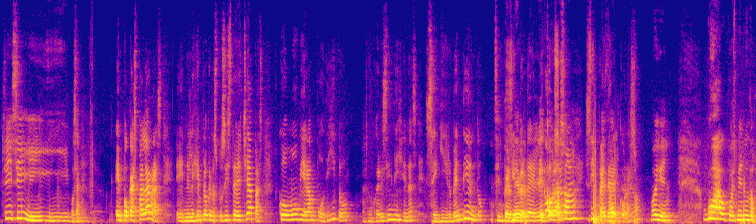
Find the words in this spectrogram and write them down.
Sí, sí, y, y- O sea, en pocas palabras, en el ejemplo que nos pusiste de Chiapas, ¿cómo hubieran podido las mujeres indígenas seguir vendiendo sin perder, el, el, negocio, corazón. Sin perder el ¿no? corazón. Muy bien. Wow, pues menudo.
